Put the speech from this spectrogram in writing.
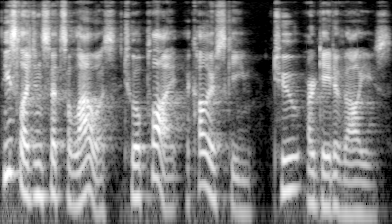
These legend sets allow us to apply a color scheme to our data values.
